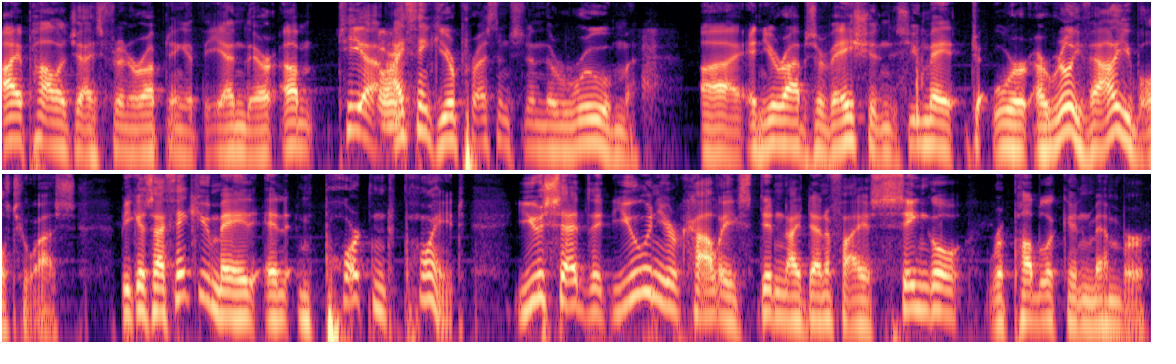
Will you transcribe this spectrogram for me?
I apologize for interrupting at the end there. Um, Tia, Sorry. I think your presence in the room uh, and your observations you made were are really valuable to us because I think you made an important point. You said that you and your colleagues didn't identify a single Republican member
